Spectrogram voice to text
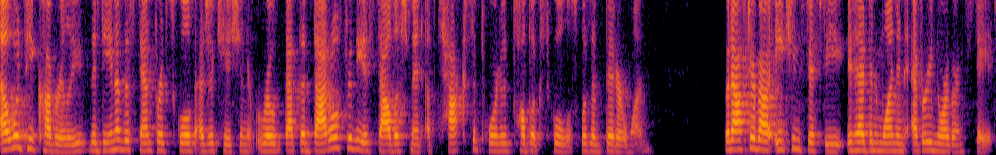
Elwood P. Cubberley, the dean of the Stanford School of Education, wrote that the battle for the establishment of tax supported public schools was a bitter one. But after about 1850, it had been won in every northern state.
